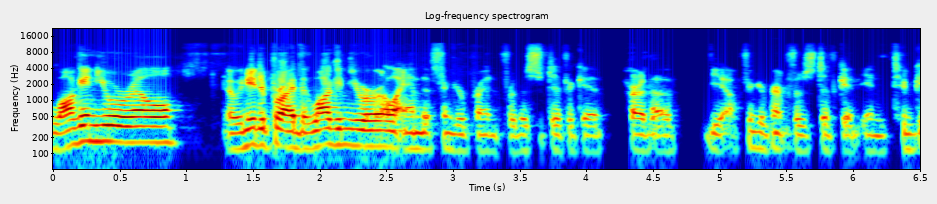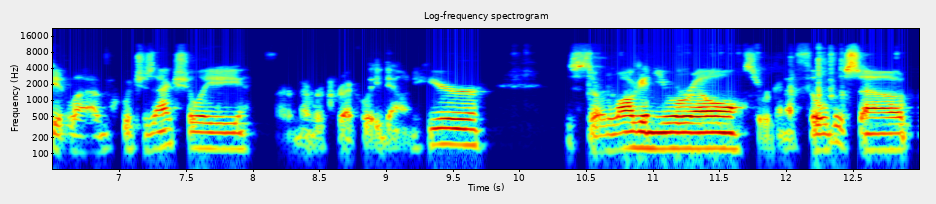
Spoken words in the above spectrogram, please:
login URL, no, we need to provide the login URL and the fingerprint for the certificate, or the, yeah, fingerprint for the certificate into GitLab, which is actually, if I remember correctly, down here. This is our login URL, so we're gonna fill this out.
